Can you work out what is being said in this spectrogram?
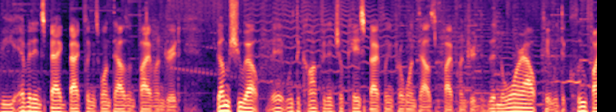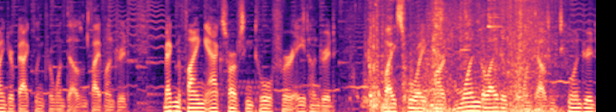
the evidence bag backbling is 1,500. Gumshoe outfit with the confidential case backbling for 1,500. The noir outfit with the clue finder backbling for 1,500. Magnifying axe harvesting tool for 800. Viceroy Mark 1 glider for 1,200.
